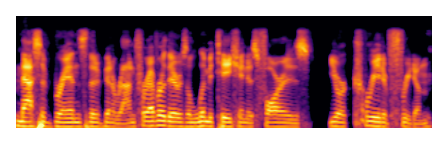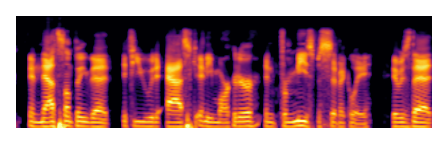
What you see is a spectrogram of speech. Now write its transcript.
massive brands that have been around forever, there's a limitation as far as your creative freedom. And that's something that if you would ask any marketer, and for me specifically, it was that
